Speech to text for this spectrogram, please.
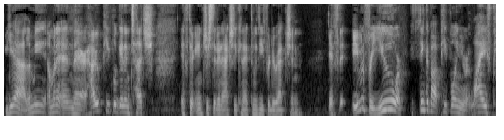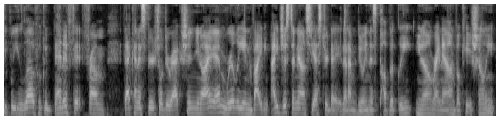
Yeah, let me, I'm going to end there. How do people get in touch if they're interested in actually connecting with you for direction? If even for you or think about people in your life people you love who could benefit from that kind of spiritual direction you know i am really inviting i just announced yesterday that i'm doing this publicly you know right now and vocationally.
